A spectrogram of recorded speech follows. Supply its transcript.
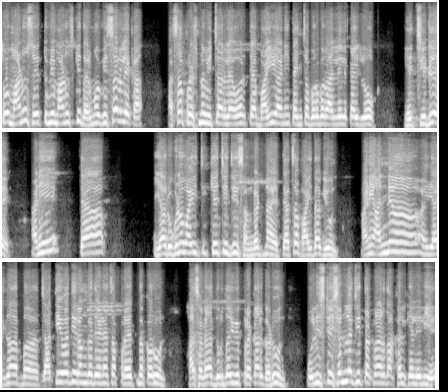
तो माणूस आहे. तुम्ही माणूस की धर्म विसरले का? असा प्रश्न विचारल्यावर त्या बाई आणि त्यांच्या बरोबर आलेले काही लोक हे चिडले आणि त्या या रुग्णवाहिकेची जी संघटना आहे त्याचा फायदा घेऊन आणि अन्य याला जातीवादी रंग देण्याचा प्रयत्न करून हा सगळा दुर्दैवी प्रकार घडून पोलीस स्टेशनला जी तक्रार दाखल केलेली आहे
